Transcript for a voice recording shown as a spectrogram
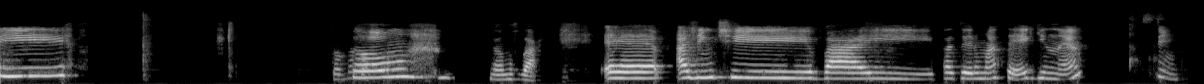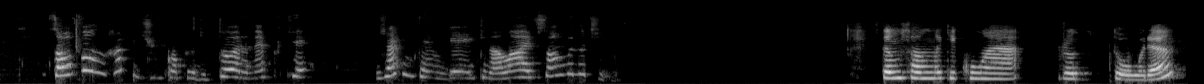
Oi! Então, tá. Então, vamos lá. É, a gente vai fazer uma tag, né? Sim. Só vou falando rapidinho com a produtora, né? Porque já que não tem ninguém aqui na live, só um minutinho. Estamos falando aqui com a produtora.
